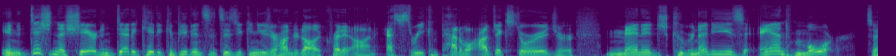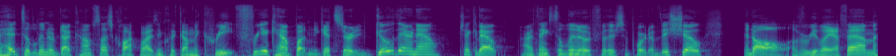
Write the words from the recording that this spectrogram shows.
In addition to shared and dedicated compute instances, you can use your $100 credit on S3 compatible object storage or managed Kubernetes and more. So head to linode.com slash clockwise and click on the create free account button to get started. Go there now. Check it out. Our thanks to Linode for their support of this show and all of Relay FM.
